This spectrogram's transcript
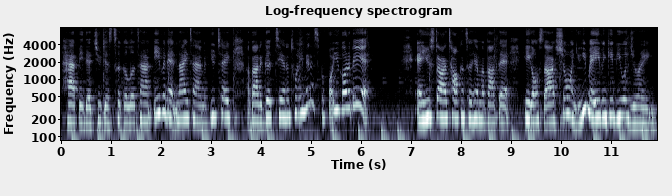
happy that you just took a little time, even at nighttime. If you take about a good 10 or 20 minutes before you go to bed and you start talking to him about that, he gonna start showing you. He may even give you a dream.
